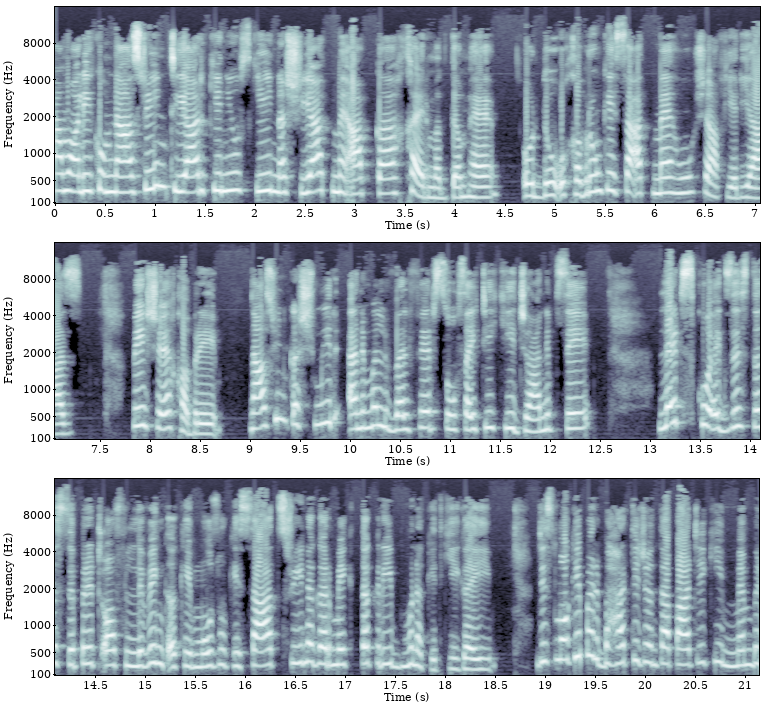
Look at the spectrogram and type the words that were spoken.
السلام علیکم ناظرین، ٹی آر کی نیوز کی نشریات میں آپ کا خیر مقدم ہے۔ اردو خبروں کے ساتھ میں ہوں شافی ریاض۔ پیش ہے خبریں۔ ناظرین، کشمیر اینیمل ویلفیئر سوسائٹی کی جانب سے let's coexist the spirit of living کے موضوع کے ساتھ سری نگر میں ایک تقریب منعقد کی گئی۔ جس موقع پر بھارتی جنتا پارٹی کی ممبر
